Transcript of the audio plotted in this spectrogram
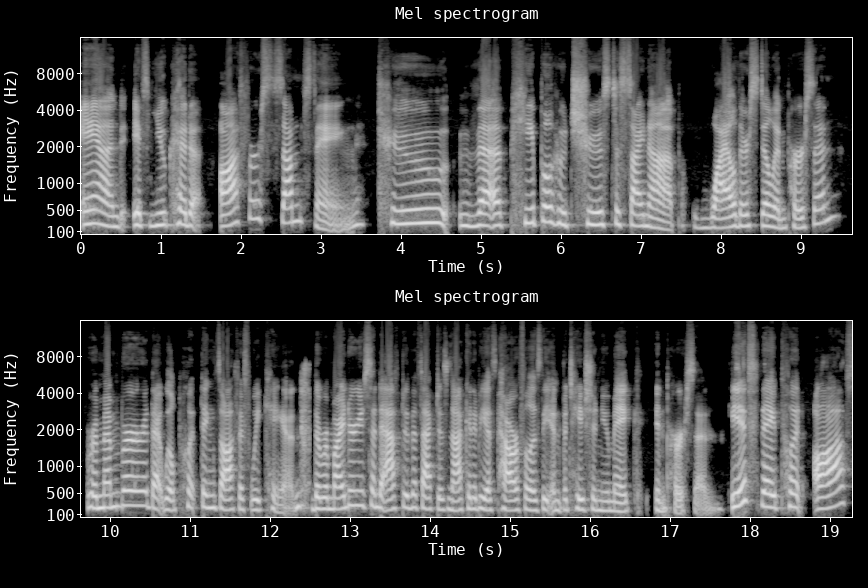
And if you could offer something to the people who choose to sign up while they're still in person. Remember that we'll put things off if we can. The reminder you send after the fact is not going to be as powerful as the invitation you make in person. If they put off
